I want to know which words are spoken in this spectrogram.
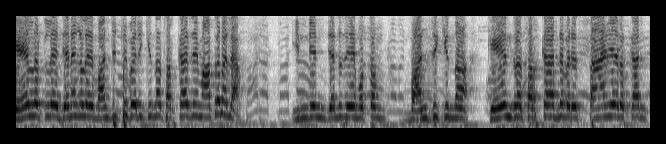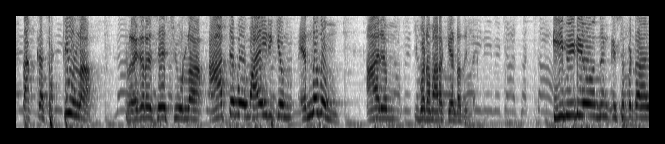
കേരളത്തിലെ ജനങ്ങളെ വഞ്ചിച്ചു ഭരിക്കുന്ന സർക്കാരിനെ മാത്രമല്ല ഇന്ത്യൻ ജനതയെ മൊത്തം വഞ്ചിക്കുന്ന കേന്ദ്ര സർക്കാരിനെ വരെ താഴെയിറക്കാൻ തക്ക ശക്തിയുള്ള പ്രകടശേഷിയുള്ള ആറ്റവുമായിരിക്കും എന്നതും ആരും ഇവിടെ മറക്കേണ്ടതില്ല. ഈ വീഡിയോ നിങ്ങൾക്ക് ഇഷ്ടപ്പെട്ടാൽ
